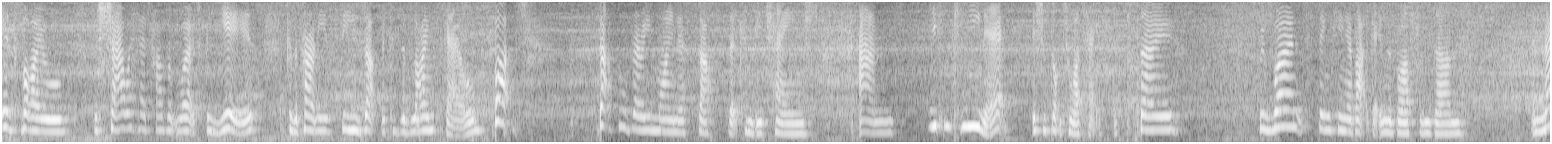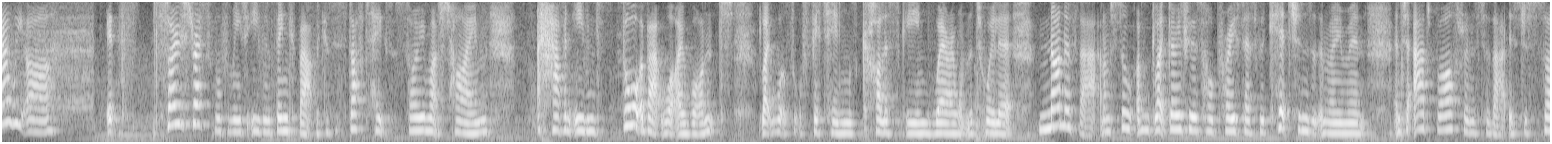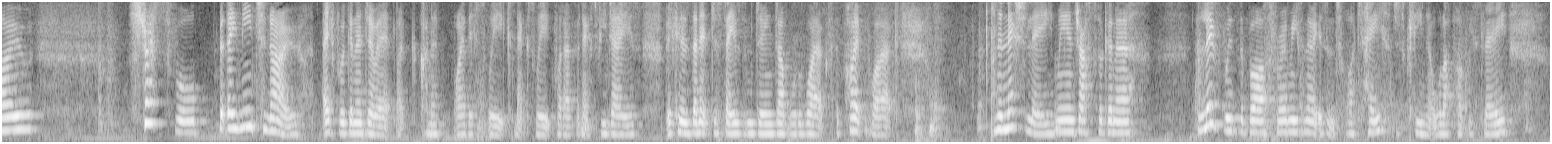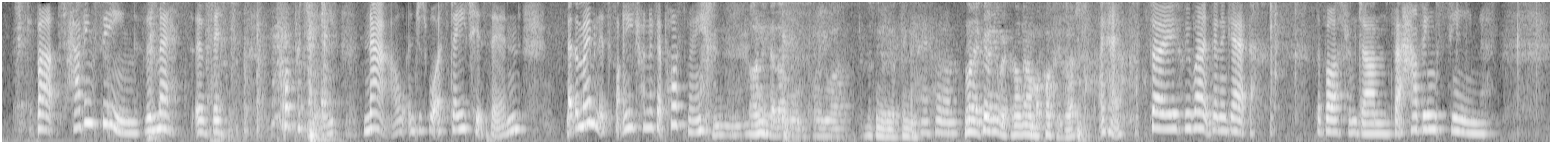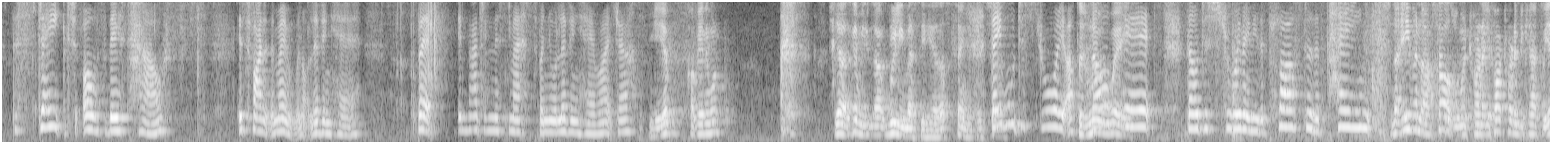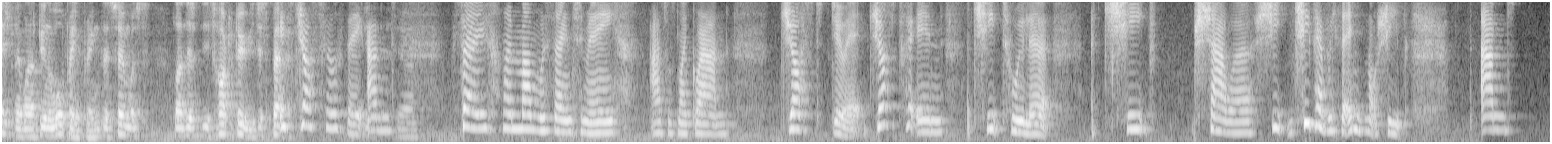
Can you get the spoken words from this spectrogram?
It's vile. The shower head hasn't worked for years because apparently it's seized up because of limescale. But that's all very minor stuff that can be changed and you can clean it, it's just not to our taste. So we weren't thinking about getting the bathroom done and now we are. It's so stressful for me to even think about because this stuff takes so much time. I haven't even thought about what I want, like what sort of fittings, colour scheme, where I want the toilet, none of that. And I'm still, I'm like going through this whole process with kitchens at the moment and to add bathrooms to that is just so stressful, but they need to know if we're gonna do it, like kind of by this week, next week, whatever, next few days, because then it just saves them doing double the work for the pipe work. And initially, me and Jess were gonna live with the bathroom, even though it isn't to our taste, just clean it all up, obviously. But having seen the mess of this property now, and just what a state it's in, at the moment it's fine. Are you trying to get past me? Mm, I need to get that one where you are. Just need to get thingy. Okay, hold on. No, go anywhere because I'm going to have my coffee first. Okay, so we weren't gonna get the bathroom done, but having seen the state of this house, it's fine at the moment, we're not living here. But imagine this mess when you're living here, right, Jess? Yep. Coffee, anyone? yeah, it's going to be like, really messy here. That's the thing. It's, They uh, will destroy our There's no way. they'll destroy maybe the plaster, the paint. Now, even ourselves, when we're trying to, if I try to be careful yesterday when I was doing the wallpapering, there's so much, like, there's, it's hard to do. You just better. It's just filthy. And yeah. so my mum was saying to me, as was my gran, just do it. Just put in a cheap toilet, a cheap shower, cheap, cheap everything, not sheep. And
